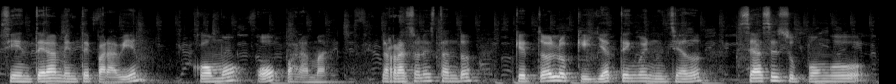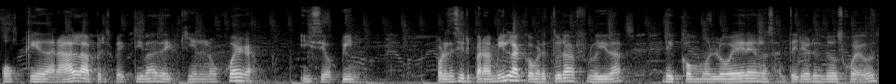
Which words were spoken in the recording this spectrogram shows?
si enteramente para bien, como o para mal. La razón estando que todo lo que ya tengo enunciado se hace supongo o quedará la perspectiva de quien lo juega y se opina. Por decir, para mí la cobertura fluida de como lo era en los anteriores dos juegos,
